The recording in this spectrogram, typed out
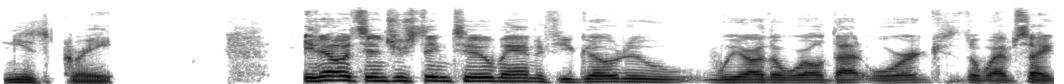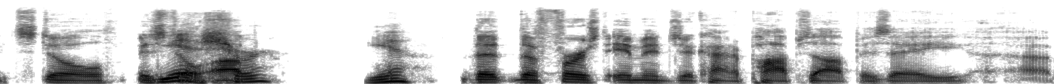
he's great. You know, it's interesting too, man. If you go to wearetheworld.org, the website still is yeah, still up. sure. Yeah, The the first image that kind of pops up is a uh,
